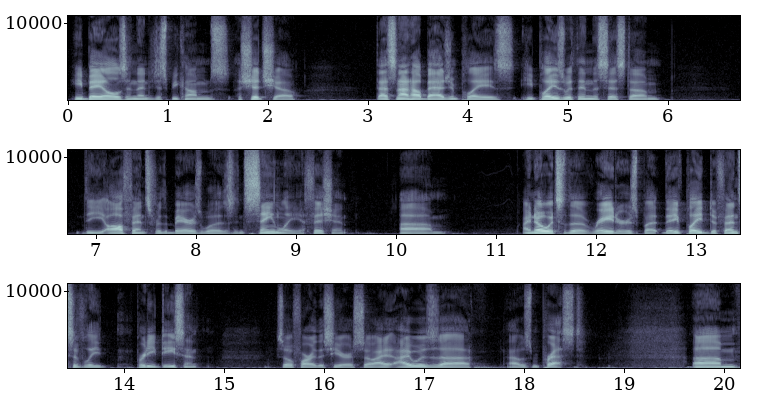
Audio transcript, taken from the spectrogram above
he bails, and then it just becomes a shit show. That's not how Bagent plays. He plays within the system. The offense for the Bears was insanely efficient. Um, I know it's the Raiders, but they've played defensively pretty decent so far this year. So I, I was uh, I was impressed. Um,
